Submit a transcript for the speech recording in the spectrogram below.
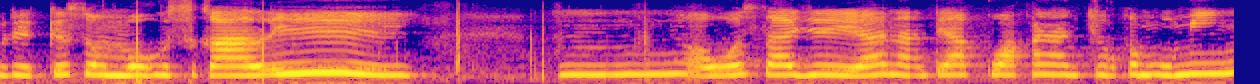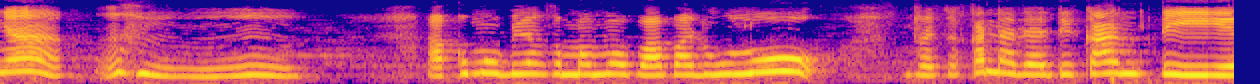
mereka sombong sekali. Hmm, awas saja ya, nanti aku akan hancurkan buminya. Aku mau bilang ke mama papa dulu. Mereka kan ada di kantin.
